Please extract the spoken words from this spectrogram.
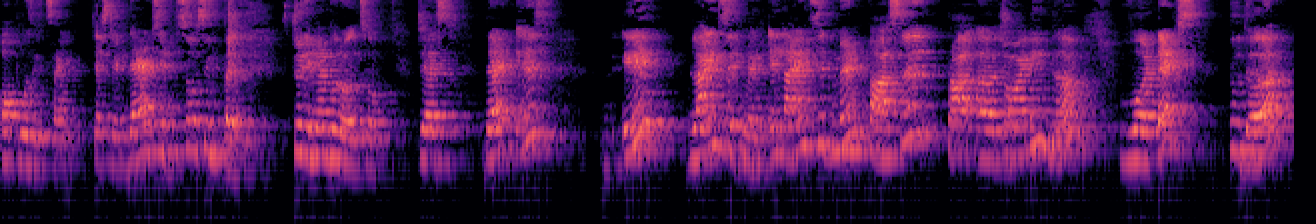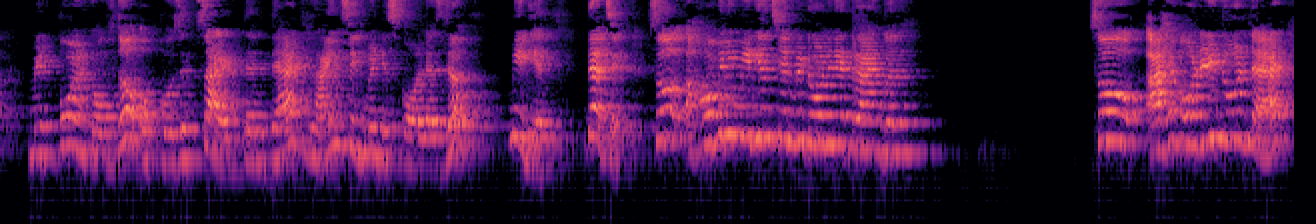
opposite side. Just it. That's it. So simple to remember also. Just that is a line segment. A line segment passes uh, joining the vertex to the midpoint of the opposite side. Then that line segment is called as the median. That's it. So uh, how many medians can be drawn in a triangle? So I have already told that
